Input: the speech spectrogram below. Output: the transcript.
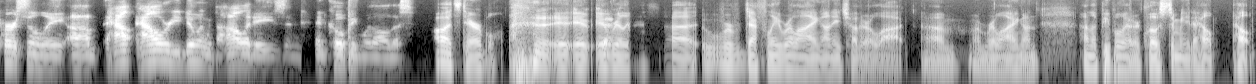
personally. Um, how how are you doing with the holidays and and coping with all this? Oh, it's terrible. it it, it really uh, we're definitely relying on each other a lot. Um, I'm relying on on the people that are close to me to help help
